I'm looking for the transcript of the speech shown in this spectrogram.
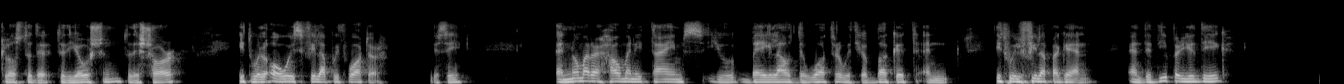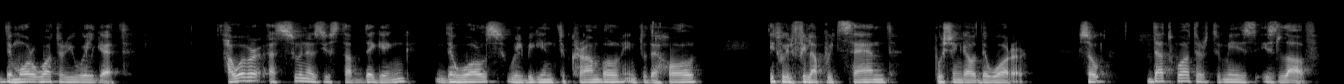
close to the to the ocean to the shore, it will always fill up with water. You see, and no matter how many times you bail out the water with your bucket, and it will fill up again. And the deeper you dig, the more water you will get. However, as soon as you stop digging, the walls will begin to crumble into the hole. It will fill up with sand, pushing out the water. So that water to me is, is love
